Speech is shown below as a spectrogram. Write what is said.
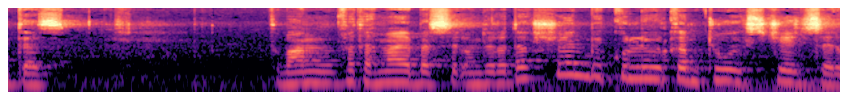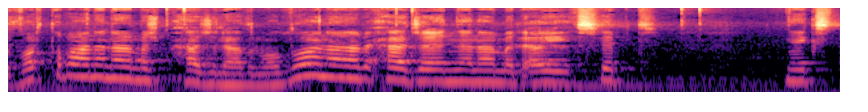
ممتاز طبعا فتح معي بس ال introduction بيقول لي welcome to Exchange Server طبعا أنا مش بحاجة لهذا الموضوع أنا بحاجة إن أنا أعمل I accept next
